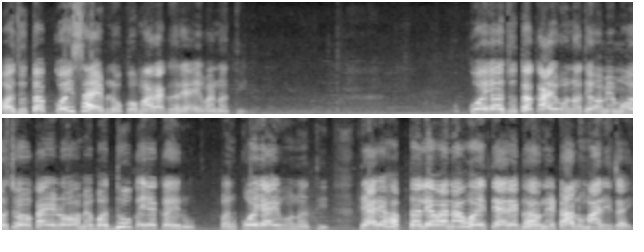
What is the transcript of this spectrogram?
હજુ તક કોઈ સાહેબ લોકો મારા ઘરે આવ્યા નથી. કોઈ હજુ તક આવ્યો નથી. અમે મોરચો કાઢ્યો, અમે બધું એ કર્યું, પણ કોઈ આવ્યું નથી. ત્યારે હપ્તા લેવાના હોય ત્યારે ઘરને ટાલું મારી જાય.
